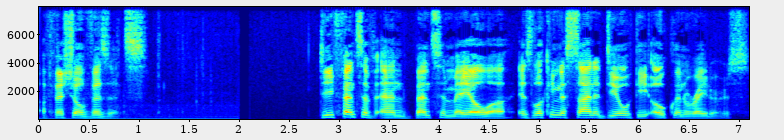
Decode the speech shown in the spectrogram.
official visits. Defensive end Benson Mayowa is looking to sign a deal with the Oakland Raiders.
